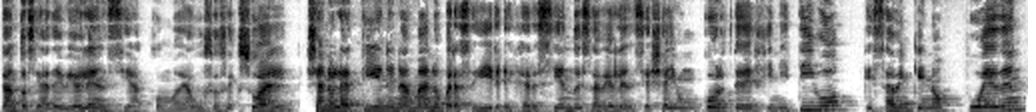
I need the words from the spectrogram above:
tanto sea de violencia como de abuso sexual, ya no la tienen a mano para seguir ejerciendo esa violencia. Ya hay un corte definitivo que saben que no pueden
